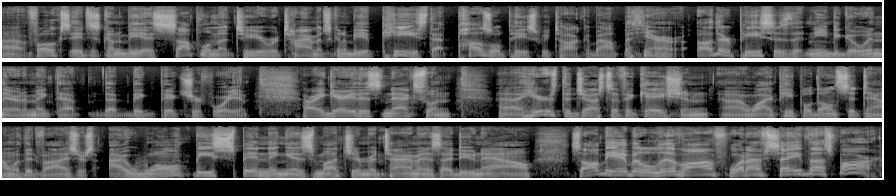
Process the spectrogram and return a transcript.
Uh, folks, it is going to be a supplement to your retirement. It's going to be a piece, that puzzle piece we talk about, but there are other pieces that need to go in there to make that, that big picture for you. All right, Gary, this next one. Uh, here's the justification uh, why people don't sit down with advisors. I won't be spending as much in retirement as I do now, so I'll be able to live off what I've saved thus far.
